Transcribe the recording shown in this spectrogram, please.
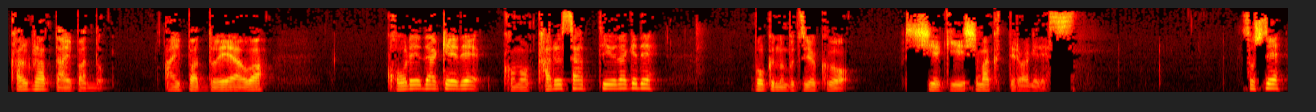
軽くなった iPad。iPad Air は、これだけで、この軽さっていうだけで、僕の物欲を刺激しまくってるわけです。そして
